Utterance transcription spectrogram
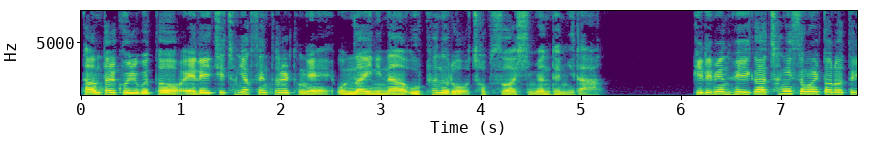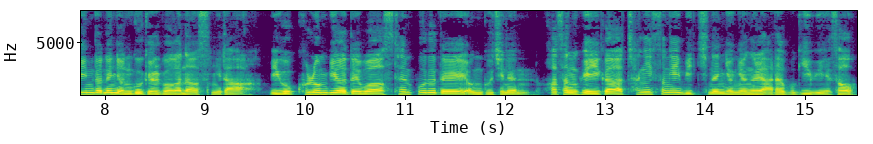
다음 달 9일부터 LH 청약센터를 통해 온라인이나 우편으로 접수하시면 됩니다. 비대면 회의가 창의성을 떨어뜨린다는 연구 결과가 나왔습니다. 미국 콜롬비아 대와 스탠포드대 연구진은 화상 회의가 창의성에 미치는 영향을 알아보기 위해서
